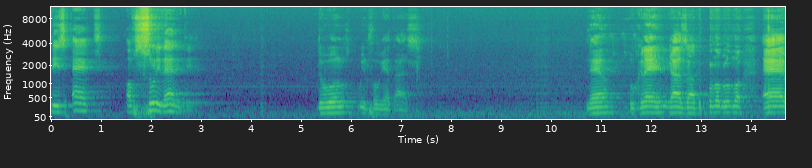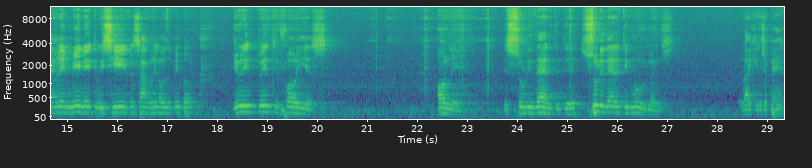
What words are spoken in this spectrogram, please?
this act of solidarity, the world will forget us. Now, Ukraine, Gaza, blah, blah, blah, blah. Every minute we see the suffering of the people during 24 years. Only the solidarity, the solidarity movements, like in Japan,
